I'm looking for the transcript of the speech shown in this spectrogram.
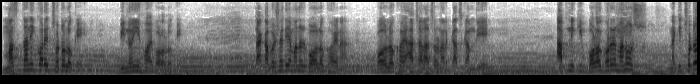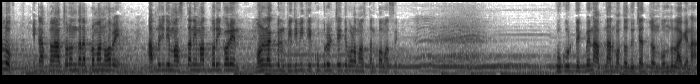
মাস্তানি করে ছোট লোকে, বিনয়ী হয় বড় লোকে। টাকা পয়সা দিয়ে মানুষ বড় লোক হয় না। বড় লোক হয় আচার আচরণের কাজ কাম দিয়ে। আপনি কি বড় ঘরের মানুষ, নাকি ছোট লোক? এটা আপনার আচরণ দ্বারা প্রমাণ হবে। আপনি যদি মাস্তানি মাতবরি করেন, মনে রাখবেন পৃথিবীতে কুকুরের চাইতে বড় মাস্তান কম আছে। কুকুর দেখবেন আপনার মতো দু চারজন বন্ধু লাগে না।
